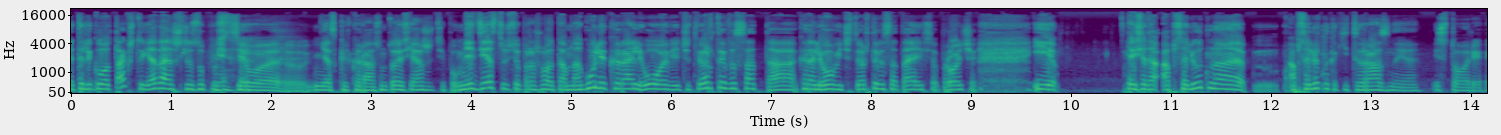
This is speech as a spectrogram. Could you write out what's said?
это легло так, что я даже слезу пустила э, несколько раз. Ну, то есть я же, типа, у меня детство все прошло там на Гуле Королеве, четвертая высота, Королевой, четвертая высота и все прочее. И то есть это абсолютно, абсолютно какие-то разные истории.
